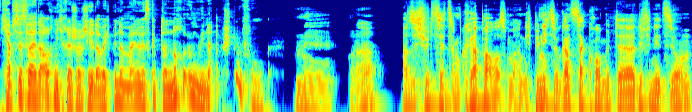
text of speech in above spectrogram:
ich habe es jetzt leider auch nicht recherchiert, aber ich bin der Meinung, es gibt da noch irgendwie eine Abstufung. Nee, oder? Also ich würde es jetzt am Körper ausmachen. Ich bin nicht so ganz d'accord mit der Definition.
